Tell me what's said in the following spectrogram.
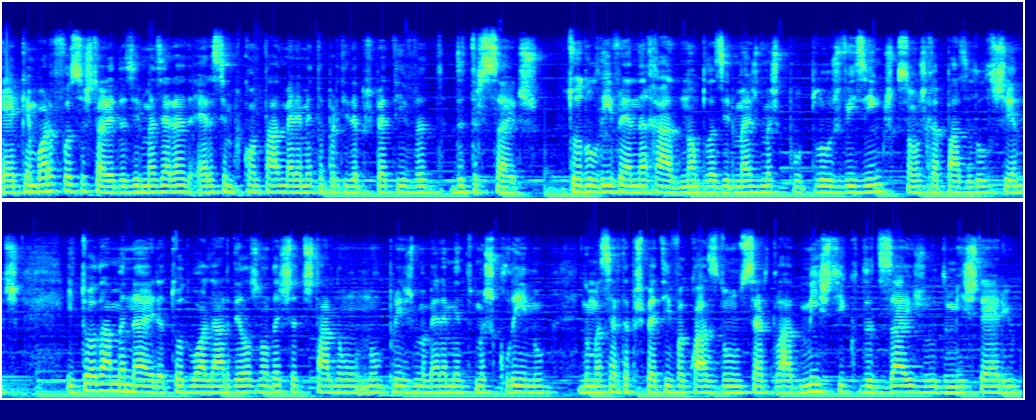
é que, embora fosse a história das irmãs, era, era sempre contado meramente a partir da perspectiva de, de terceiros. Todo o livro é narrado não pelas irmãs, mas pelos vizinhos, que são os rapazes adolescentes, e toda a maneira, todo o olhar deles não deixa de estar num, num prisma meramente masculino, numa certa perspectiva quase de um certo lado místico, de desejo, de mistério,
